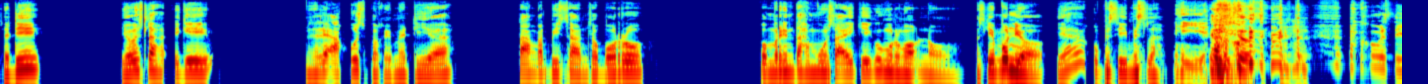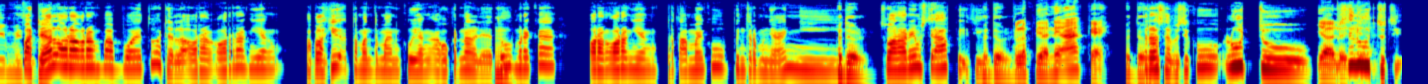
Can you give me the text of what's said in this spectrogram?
Jadi ya wis lah iki misalnya aku sebagai media tak angkat pisan soporo pemerintahmu saiki iku ngrungokno. Meskipun Hmm. yo ya aku pesimis lah. Iya. aku pesimis. aku pesimis. Padahal orang-orang Papua itu adalah orang-orang yang apalagi teman-temanku yang aku kenal ya itu Hmm. mereka orang-orang yang pertama itu pinter menyanyi. Betul, Suaranya mesti apik sih. betul, Kelebihannya akeh. betul. Terus habis itu lucu. Ya Mesti lucu. lucu sih.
